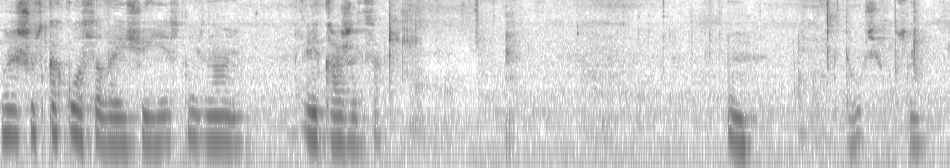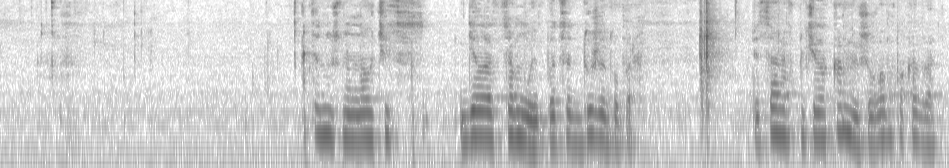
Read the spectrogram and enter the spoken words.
Может, что с кокосовой еще есть, не знаю. Или кажется. М, Это очень вкусно. Это нужно научиться делать самой, бо дуже добре. Спеціально включила камеру, щоб вам показати.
